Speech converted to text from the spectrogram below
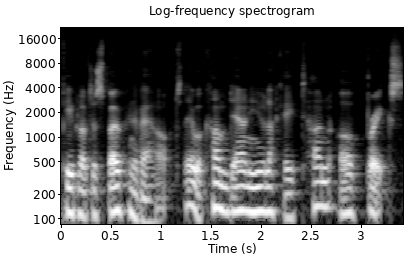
people I've just spoken about, they will come down on you like a ton of bricks.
